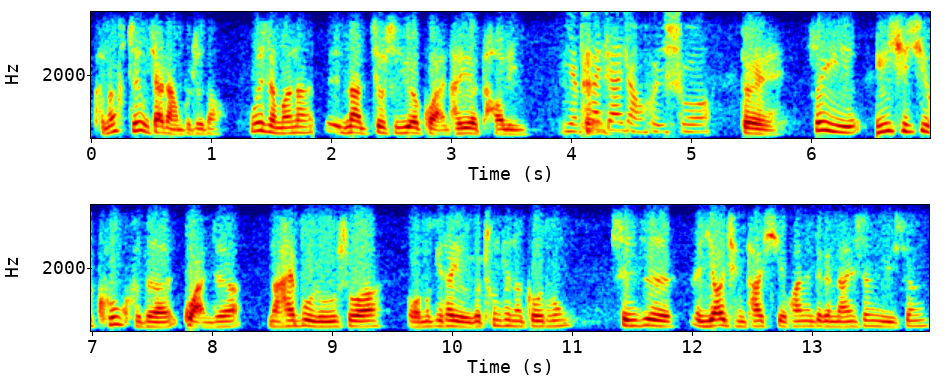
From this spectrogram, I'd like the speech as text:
可能只有家长不知道。为什么呢？那就是越管他越逃离，也怕家长会说。对，所以与其去苦苦的管着，那还不如说我们给他有一个充分的沟通，甚至邀请他喜欢的这个男生女生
